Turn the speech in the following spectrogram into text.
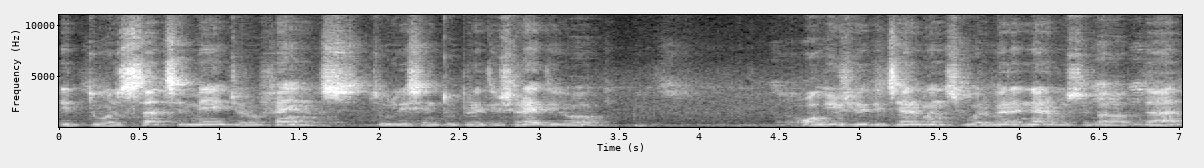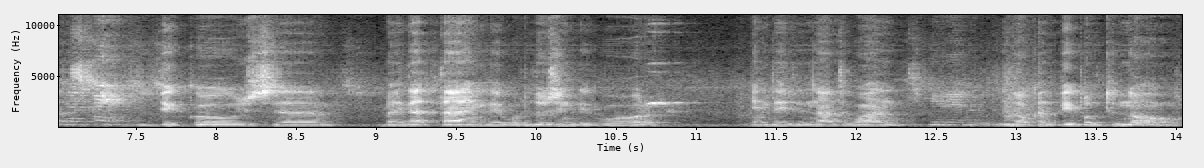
it was such a major offense to listen to British radio. Obviously the Germans were very nervous about that because uh, by that time they were losing the war and they did not want local people to know.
